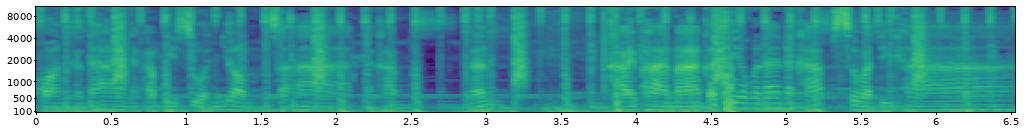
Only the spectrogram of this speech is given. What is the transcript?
พรกันได้นะครับ มีสวนหย่อมสะอาดนะครับนั้น ผ่านมาก็เที่ยวกันได้นะครับ สวัสดีครับ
